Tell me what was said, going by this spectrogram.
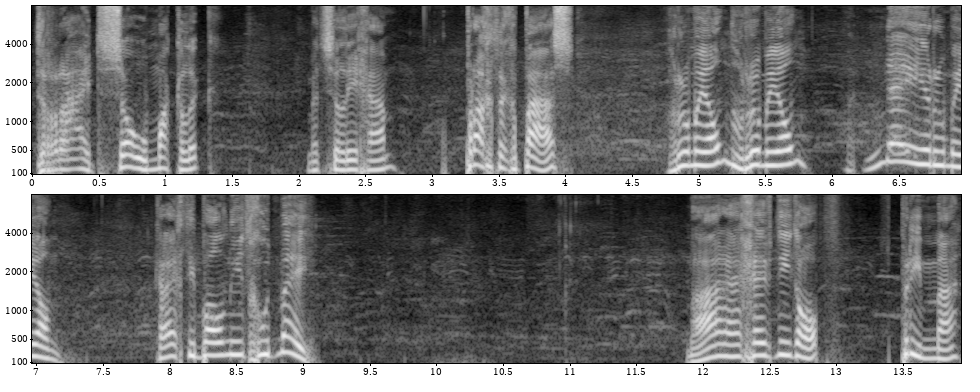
Draait zo makkelijk met zijn lichaam. Prachtige paas. Romejan, Romejan. Nee, Romejan. Krijgt die bal niet goed mee. Maar hij geeft niet op. Prima.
